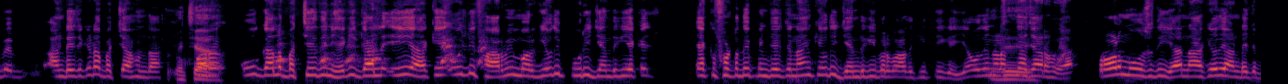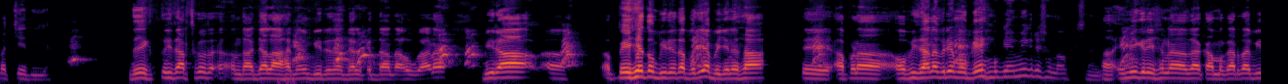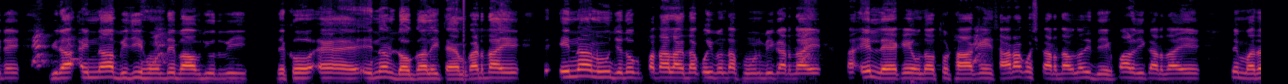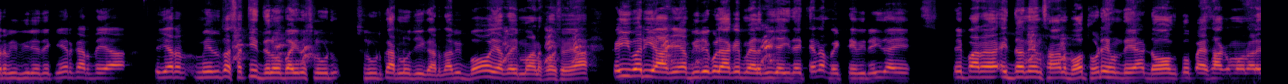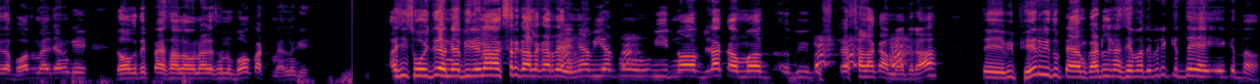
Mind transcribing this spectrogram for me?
ਆਂਡੇ 'ਚ ਕਿਹੜਾ ਬੱਚਾ ਹੁੰਦਾ? ਪਰ ਉਹ ਗੱਲ ਬੱਚੇ ਦੀ ਨਹੀਂ ਹੈਗੀ ਗੱਲ ਇਹ ਆ ਕਿ ਉਹ ਜਿਹੜੀ ਫਾਰਮੀ ਮੁਰਗੀ ਉਹਦੀ ਪੂਰੀ ਜ਼ਿੰਦਗੀ ਇੱਕ ਇੱਕ ਫੁੱਟ ਦੇ ਪਿੰਜਰੇ 'ਚ ਲੰਘ ਕੇ ਉਹਦੀ ਜ਼ਿੰਦਗੀ ਬਰਬਾਦ ਕੀਤੀ ਗਈ ਆ ਉਹਦੇ ਨਾਲ। ਅਤਿਆਚਾਰ ਹੋਇਆ ਪ੍ਰੋਬਲਮ ਉਸ ਦੀ ਆ ਨਾ ਕਿ ਉਹਦੇ ਆਂਡੇ 'ਚ ਬੱਚੇ ਦੀ ਆ। ਦੇਖ ਤੁਸੀਂ ਦਰਸ਼ਕੋ ਅੰਦਾਜ਼ਾ ਲਾ ਸਕਦੇ ਹੋ ਵੀਰੇ ਦਾ ਦਿਲ ਕਿਦਾਂ ਦਾ ਹੋਊਗਾ ਹਨਾ? ਵੀਰਾ ਪੇਸ਼ੇ ਤੋਂ ਵੀਰੇ ਦਾ ਵਧੀਆ ਬਿਜ਼ਨਸ ਆ ਤੇ ਆਪਣਾ ਆਫਿਸ ਆ ਨਾ ਵੀਰੇ ਮੋਗੇ? ਮੁਗੇ ਇਮੀਗ੍ਰੇਸ਼ਨ ਆਫਿਸ ਹਾਂ ਇਮੀਗ੍ਰੇਸ਼ਨ ਦਾ ਕੰਮ ਕਰਦਾ ਵੀਰੇ। ਵੀਰਾ ਇੰਨਾ ਬਿਜ਼ੀ ਹੋਣ ਦੇ ਬਾਵਜੂਦ ਵੀ ਦੇਖੋ ਇਹ- ਇਹਨਾਂ ਨੂੰ ਡੌਗਾਂ ਲਈ ਟਾਈਮ ਕੱਢਦਾ ਏ ਤੇ ਇਹਨਾਂ ਨੂੰ ਜਦੋਂ ਪਤਾ ਲੱਗਦਾ ਕੋਈ ਬੰਦਾ ਫੋਨ ਵੀ ਕਰਦਾ ਏ ਤਾਂ ਇਹ ਲੈ ਕੇ ਆਉਂਦਾ ਉੱਥੋਂ ਠਾ ਕੇ ਸਾਰਾ ਕੁਝ ਕਰਦਾ ਉਹਨਾਂ ਦੀ ਦੇਖਭਾਲ ਵੀ ਕਰਦਾ ਏ ਤੇ ਮਦਰ ਵੀ ਵੀਰੇ ਦੇ ਕੇਅਰ ਕਰਦੇ ਆ। ਤੇ ਯਾਰ ਮੈਨੂੰ ਤਾਂ ਸੱਚੀ ਦਿਲੋਂ ਬਾਈ ਨੂੰ ਸਲੂਟ ਸਲੂਟ ਕਰਨ ਨੂੰ ਜੀ ਕਰਦਾ ਵੀ ਬਹੁਤ ਜ਼ਿਆਦਾ ਮਨ ਖੁਸ਼ ਹੋਇਆ। ਕਈ ਵਾਰੀ ਆ ਗਏ ਆ ਵੀਰੇ ਕੋਲੇ ਆ ਕੇ ਮਿਲ ਵੀ ਜਾਈਦਾ ਇੱਥੇ ਨਾ ਬੈਠੇ ਵੀ ਰਹੀਦਾ ਏ। ਤੇ ਪਰ ਇਦਾਂ ਦੇ ਇਨਸਾਨ ਬਹੁਤ ਥੋੜੇ ਹੁੰਦੇ ਆ। ਡੌਗ ਤੋਂ ਪੈਸਾ ਕਮਾਉਣ ਵਾਲੇ ਤਾਂ ਬਹੁਤ ਮਿਲ ਜਾਣਗੇ। ਡੌਗ ਤੇ ਪੈਸਾ ਲਾਉਣ ਵਾਲੇ ਤੁਹਾਨੂੰ ਬਹੁਤ ਘੱਟ ਮਿਲਣਗੇ। ਅਸੀਂ ਸੋਚਦੇ ਹੁੰਦੇ ਆ ਵੀਰੇ ਨਾਲ ਅਕਸਰ ਗੱਲ ਕਰਦੇ ਰਹਿੰਦੇ ਆ ਵੀ ਯਾਰ ਤੂੰ ਵੀਰ ਨਾਲ ਜਿਹੜਾ ਕੰਮ ਆ ਵੀ ਸਟ੍ਰੈਸ ਵਾਲਾ ਕੰਮ ਆ ਤੇਰਾ ਤੇ ਵੀ ਫੇਰ ਵੀ ਤੂੰ ਟਾਈਮ ਕੱਢ ਲੈਣਾ ਸੇਵਾ ਤੇ। ਵੀਰੇ ਕਿੱਦੇ ਇਹ ਕਿੱਦਾਂ?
